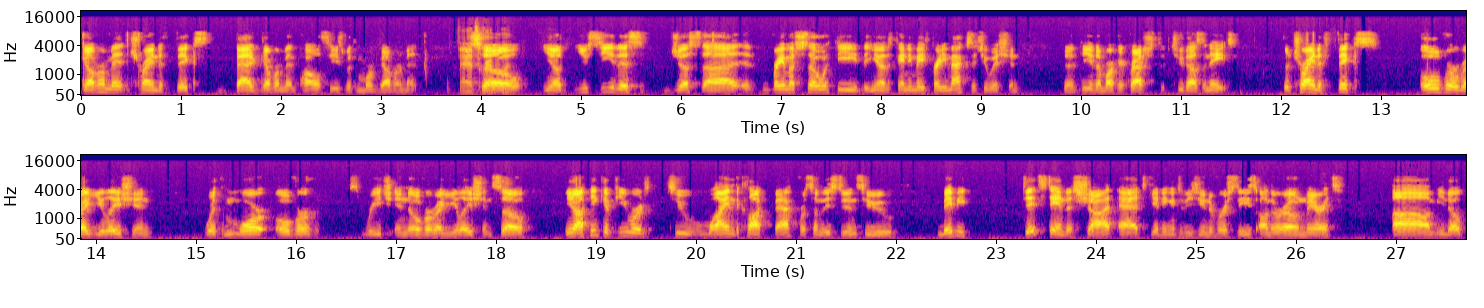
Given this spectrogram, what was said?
government trying to fix bad government policies with more government. That's so you know you see this just uh, very much so with the, the you know the Fannie Mae Freddie Mac situation the, the, the market crash 2008. They're trying to fix over regulation with more overreach and over regulation. So, you know, I think if you were to wind the clock back for some of these students who maybe did stand a shot at getting into these universities on their own merit, um, you know,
